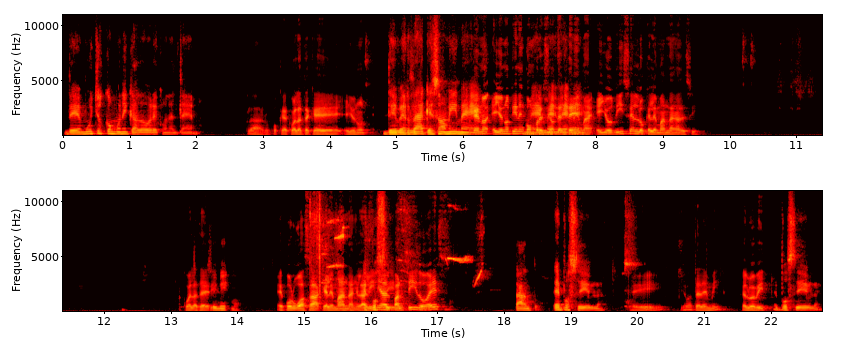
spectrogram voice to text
de muchos comunicadores con el tema. Claro, porque acuérdate que ellos no, De verdad que eso a mí me... no- ellos no tienen comprensión me- del me- tema, ellos dicen lo que le mandan a decir. Acuérdate. Sí mismo. Es por WhatsApp que le mandan. La Es línea del partido es. Tanto. Es posible, Sí, llévate de mí, que lo he visto. es posible,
